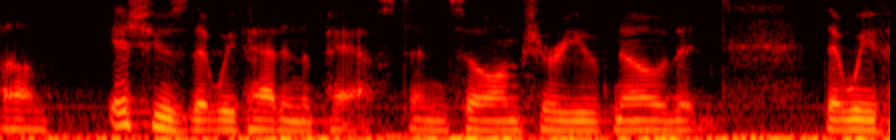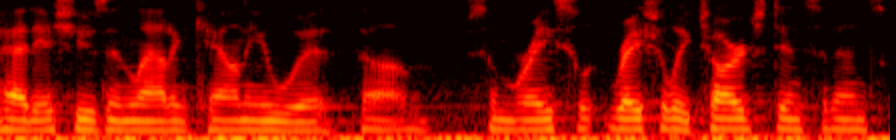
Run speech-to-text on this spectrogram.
um, issues that we've had in the past. And so I'm sure you've know that, that we've had issues in Loudoun County with um, some race, racially charged incidents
